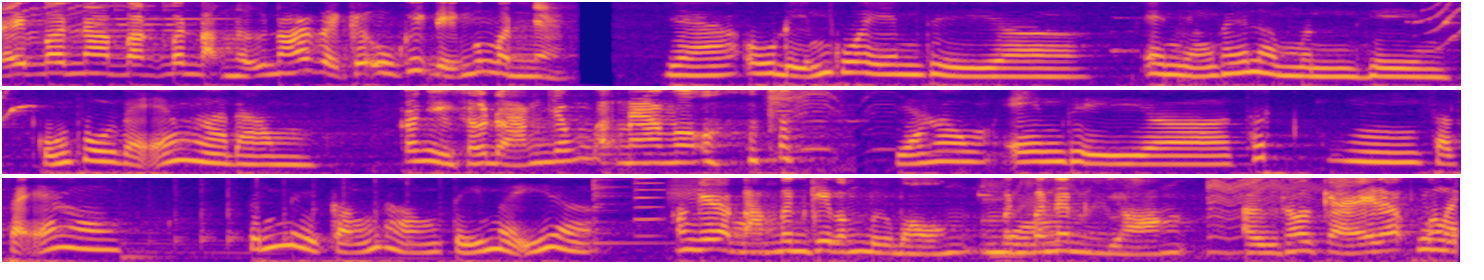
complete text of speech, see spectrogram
để bên à, bên bên bạn nữ nói về cái ưu khuyết điểm của mình nè Dạ, ưu điểm của em thì à, em nhận thấy là mình hiền, cũng vui vẻ, hòa đồng. có nhiều sở đoạn giống bạn nam không Dạ không, em thì à, thích ừ, sạch sẽ hơn. Tính thì cẩn thận, tỉ mỉ à. Có nghĩa là bạn bên kia vẫn bừa bộn mình Dạ. bên đây mình dọn ừ thôi kệ đó Nhưng mà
